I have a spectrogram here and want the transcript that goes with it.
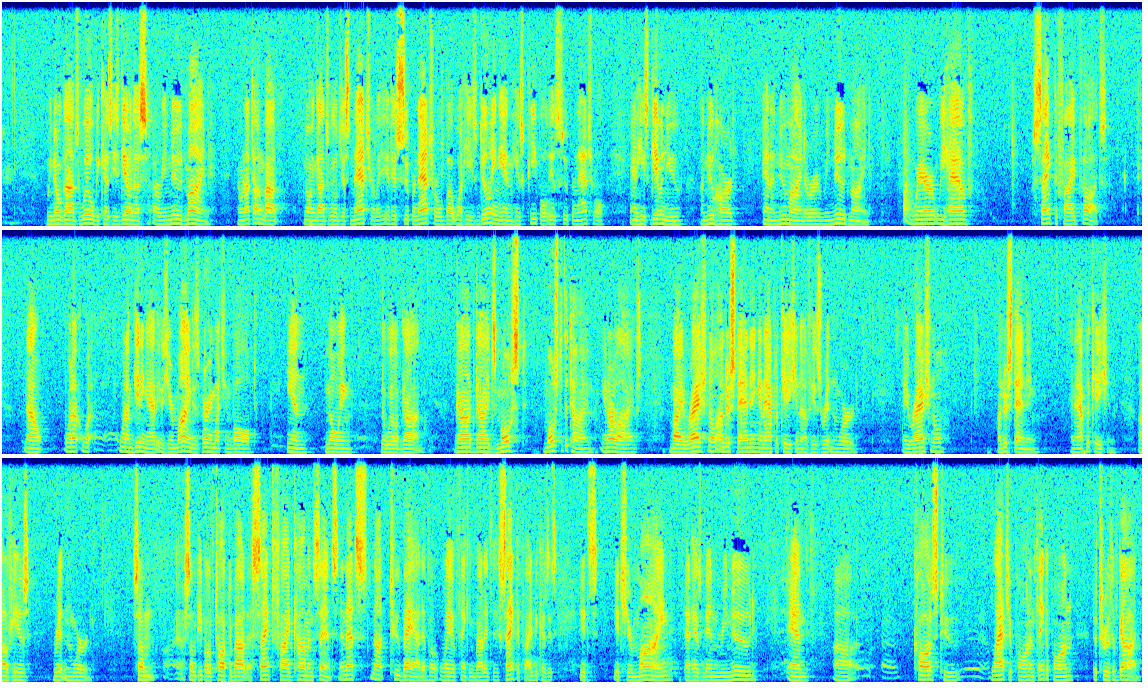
We know God's will because He's given us a renewed mind. And we're not talking about knowing God's will just naturally, it is supernatural, but what He's doing in His people is supernatural. And He's given you a new heart and a new mind, or a renewed mind, where we have sanctified thoughts. Now, what, I, what, what I'm getting at is your mind is very much involved in knowing the will of God. God guides most, most of the time in our lives by rational understanding and application of His written Word. A rational understanding and application of His written Word. Some some people have talked about a sanctified common sense, and that's not too bad of a way of thinking about it. It's sanctified because it's it's it's your mind that has been renewed and uh, caused to latch upon and think upon the truth of God.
